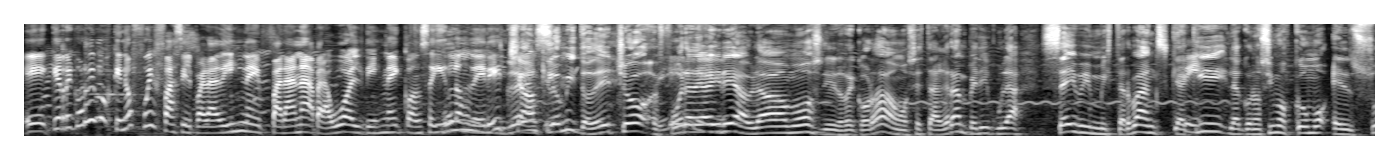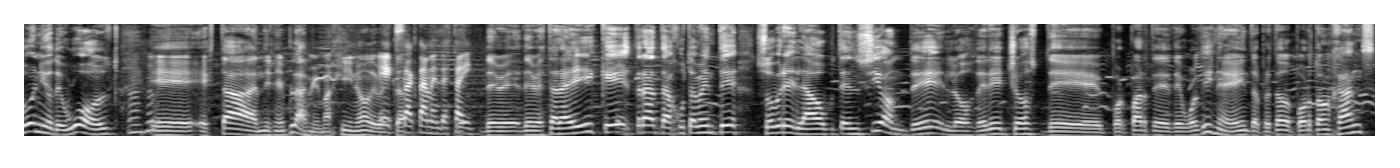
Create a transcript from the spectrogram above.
Eh, que recordemos que no fue fácil para Disney, para nada, para Walt Disney, conseguir los derechos. Gran kilómetro. De hecho, fuera de aire hablábamos y recordábamos esta gran película Saving Mr. Banks, que Sí. aquí la conocimos como El sueño de Walt. Eh, está en Disney Plus, me imagino. Debe estar- Exactamente, está ahí. Debe, debe estar ahí, que trata justamente sobre la obtención de los derechos de por parte de Walt Disney, eh, interpretado por Tom Hanks,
